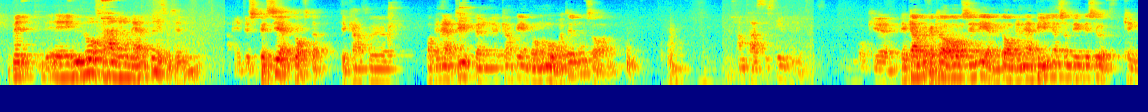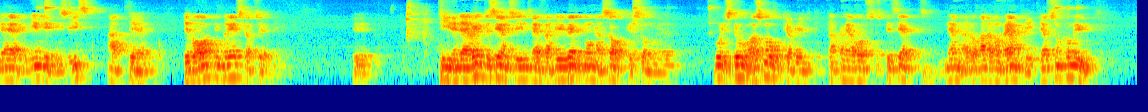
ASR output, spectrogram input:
Men eh, hur ofta hade ni de här beredskapsövningarna? Inte speciellt ofta. Det kanske av den här typen kanske en gång om året eller motsvarande. Fantastiskt tillfälle. Och eh, det kanske förklarar också en del av den här bilden som byggdes upp kring det här inledningsvis, att eh, det var en beredskapsövning. Eh, tiden där ute sen så inträffade det väldigt många saker som eh, både stora och små. Jag vill kanske här också speciellt nämna då alla de värnpliktiga som kom ut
